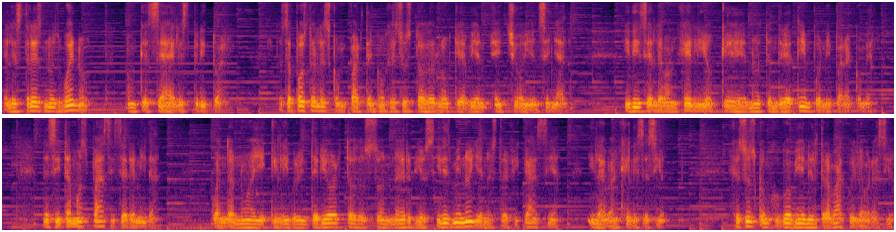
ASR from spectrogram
El estrés no es bueno, aunque sea el espiritual. Los apóstoles comparten con Jesús todo lo que habían hecho y enseñado. Y dice el Evangelio que no tendría tiempo ni para comer. Necesitamos paz y serenidad. Cuando no hay equilibrio interior, todos son nervios y disminuye nuestra eficacia y la evangelización. Jesús conjugó bien el trabajo y la oración.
